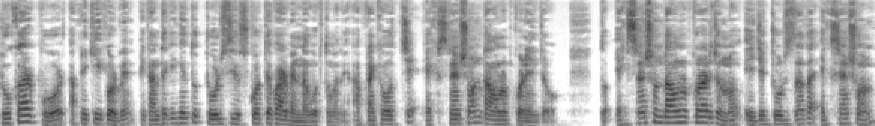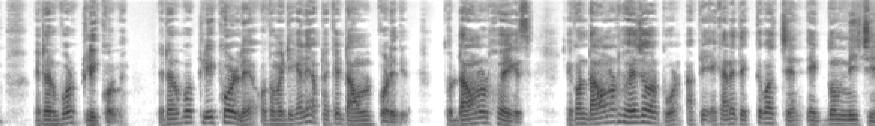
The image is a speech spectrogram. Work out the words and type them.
ঢোকার পর আপনি কি করবেন, এখান থেকে কিন্তু টুলস ইউজ করতে পারবেন না বর্তমানে, আপনাকে হচ্ছে এক্সটেনশন ডাউনলোড করে নিতে হবে। তো এক্সটেনশন ডাউনলোড করার জন্য এই যে টুলস দাদা এক্সটেনশন এটার উপর ক্লিক করবেন। এটার উপর ক্লিক করলে অটোমেটিক্যালি আপনাকে ডাউনলোড করে দিবে। তো ডাউনলোড হয়ে গেছে। এখন ডাউনলোড হয়ে যাওয়ার পর আপনি এখানে দেখতে পাচ্ছেন, একদম নিচে,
